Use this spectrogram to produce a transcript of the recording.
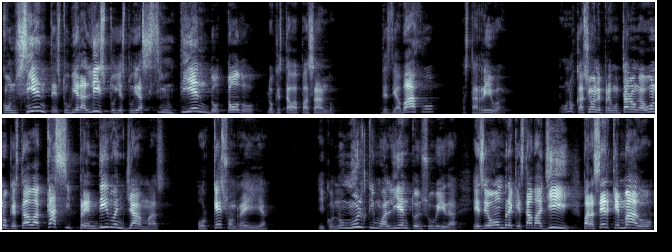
consciente estuviera listo y estuviera sintiendo todo lo que estaba pasando, desde abajo hasta arriba. En una ocasión le preguntaron a uno que estaba casi prendido en llamas por qué sonreía. Y con un último aliento en su vida, ese hombre que estaba allí para ser quemado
